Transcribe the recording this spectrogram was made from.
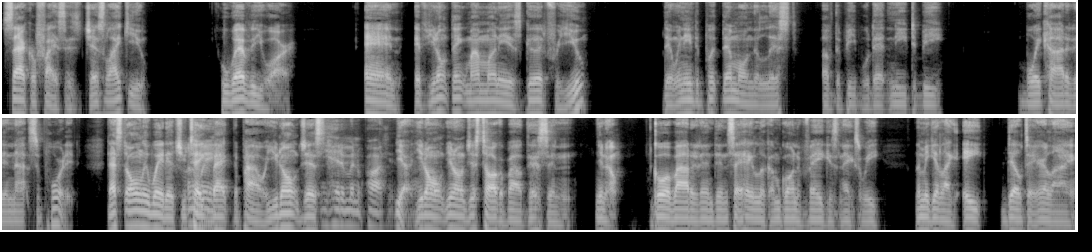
sacrifices just like you. Whoever you are. And if you don't think my money is good for you, then we need to put them on the list of the people that need to be boycotted and not supported. That's the only way that you Only take way. back the power. You don't just You hit them in the pocket. yeah, you don't you don't just talk about this and, you know, go about it and then say, "Hey, look, I'm going to Vegas next week. Let me get like 8 Delta airline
